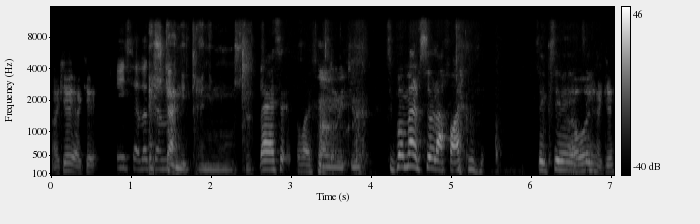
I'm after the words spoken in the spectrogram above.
OK, OK. Et ça va Je suis tanné de traîner mon. Ben, c'est, ouais, c'est, Ah oui, pas mal ça l'affaire. c'est que c'est. Ah oui, OK.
